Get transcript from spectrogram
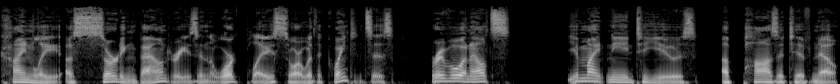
kindly asserting boundaries in the workplace or with acquaintances. For everyone else, you might need to use a positive no.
